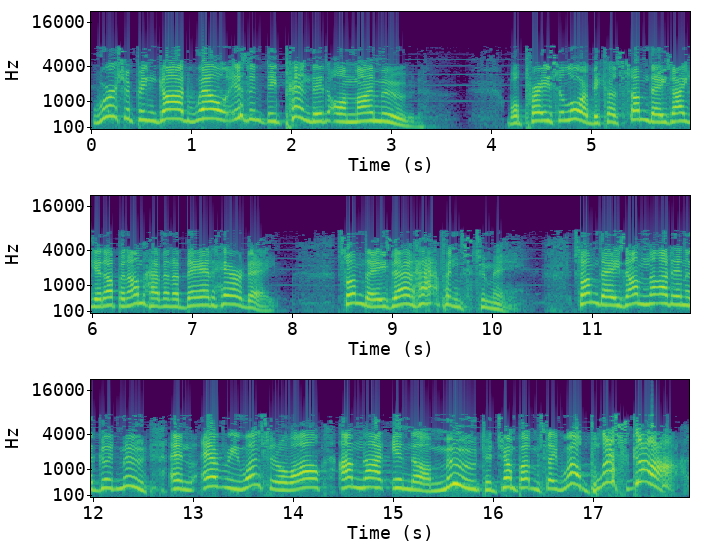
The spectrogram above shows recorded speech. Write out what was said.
worshiping God well isn't dependent on my mood. Well, praise the Lord because some days I get up and I'm having a bad hair day. Some days that happens to me. Some days I'm not in a good mood. And every once in a while, I'm not in the mood to jump up and say, well, bless God.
